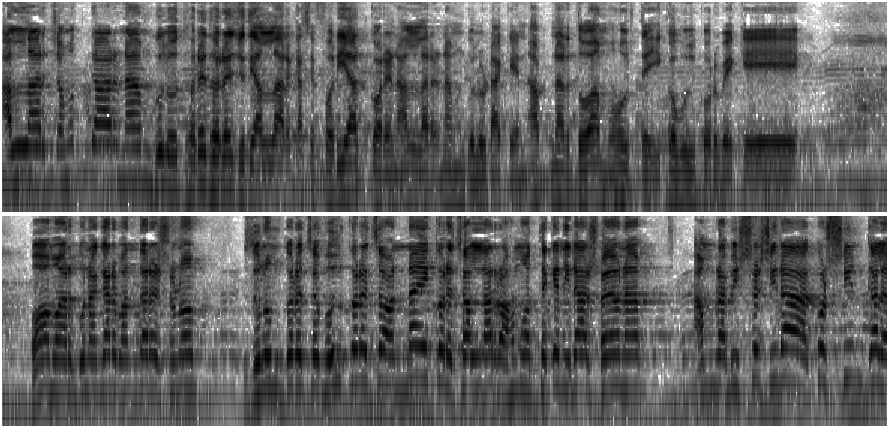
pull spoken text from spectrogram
আল্লাহর চমৎকার নামগুলো ধরে ধরে যদি আল্লাহর কাছে ফরিয়াদ করেন, আল্লাহর নামগুলো ডাকেন, আপনার দোয়া মুহূর্তেই কবুল করবে কে? ও আমার গুনাগার বান্দারে শোনো, জুলুম করেছে, ভুল করেছে, অন্যায় করেছে, আল্লাহর রহমত থেকে নিরাশ হয় না। আমরা বিশ্বাসীরা কশিন কালে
